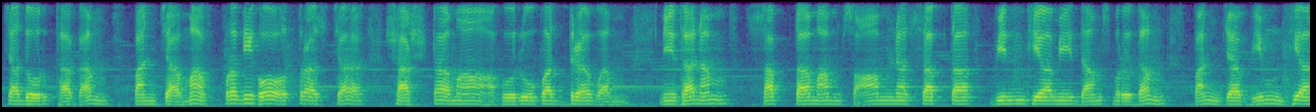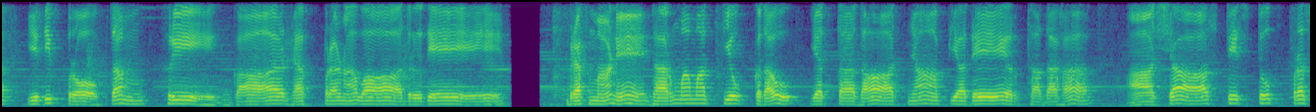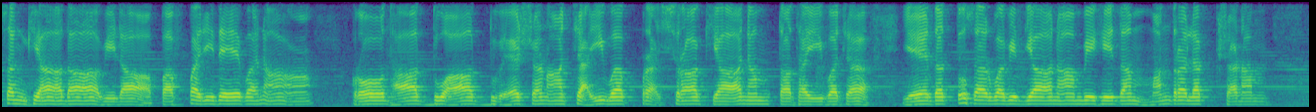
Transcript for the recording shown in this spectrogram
चतुर्थकं पञ्चमः प्रतिहोत्रश्च षष्ठमाहुरुपद्रवं निधनं सप्तमं साम्नः विन्ध्यमिदं स्मृतं पञ्चविन्ध्य इति प्रोक्तं ह्रीङ्कारः प्रणवादृते ब्रह्मणे धर्ममत्युक्तौ यत्तदा ज्ञाप्यतेऽर्थतः आशास्तिस्तु प्रसङ्ख्यादाविलापः परिदेवना क्रोधाद्वाद्वेषणाच्चैव प्रश्राख्यानं तथैव च एतत्तु सर्वविद्यानां विहितं मन्त्रलक्षणं।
